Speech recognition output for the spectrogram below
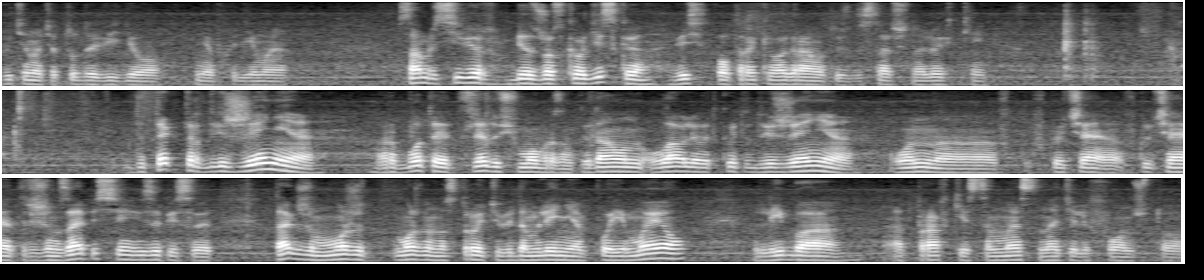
вытянуть оттуда видео необходимое. Сам ресивер без жесткого диска весит полтора килограмма, то есть достаточно легкий. Детектор движения работает следующим образом. Когда он улавливает какое-то движение, он э, включая, включает режим записи и записывает. Также может, можно настроить уведомления по e-mail, либо отправки смс на телефон, что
